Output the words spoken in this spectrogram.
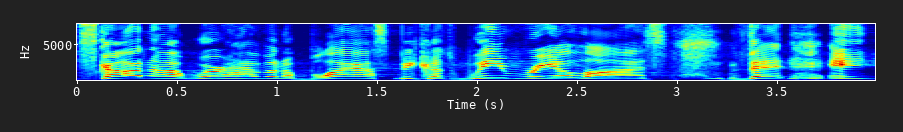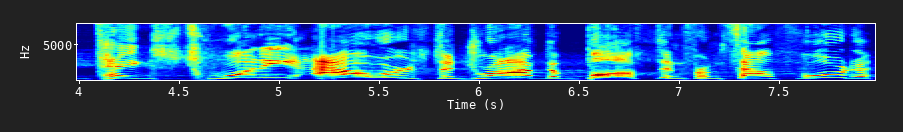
Scott and I, we're having a blast because we realize that it takes 20 hours to drive to Boston from South Florida.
